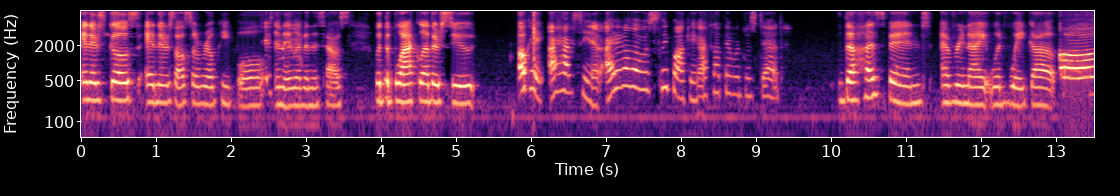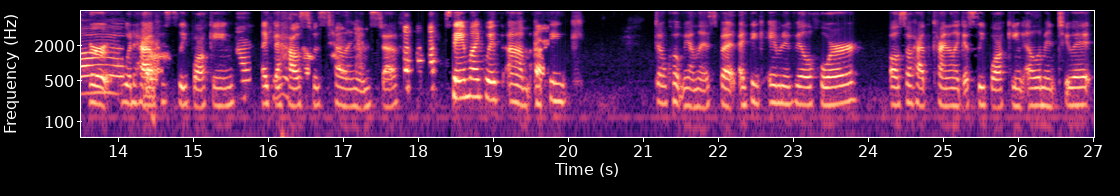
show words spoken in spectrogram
And there's ghosts, and there's also real people, and they live in this house with the black leather suit. okay, I have seen it. I didn't know that was sleepwalking. I thought they were just dead. The husband every night would wake up Oh, or would have his sleepwalking like the house was telling him stuff. Same like with um I think don't quote me on this, but I think Amityville horror also had kind of like a sleepwalking element to it.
